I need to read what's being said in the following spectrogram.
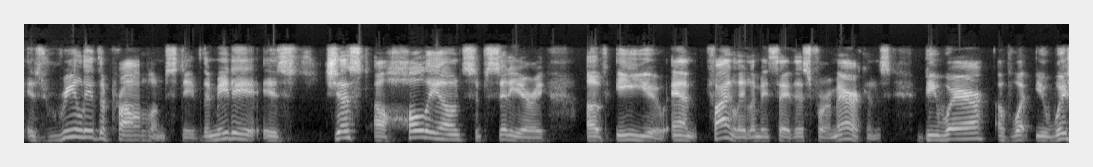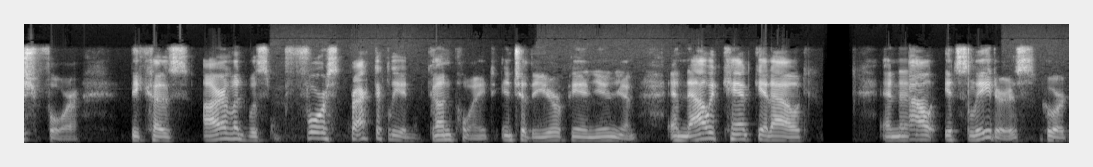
is really the problem, Steve. The media is just a wholly owned subsidiary of EU. And finally, let me say this for Americans beware of what you wish for because Ireland was forced practically at gunpoint into the European Union, and now it can't get out. And now its leaders, who are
